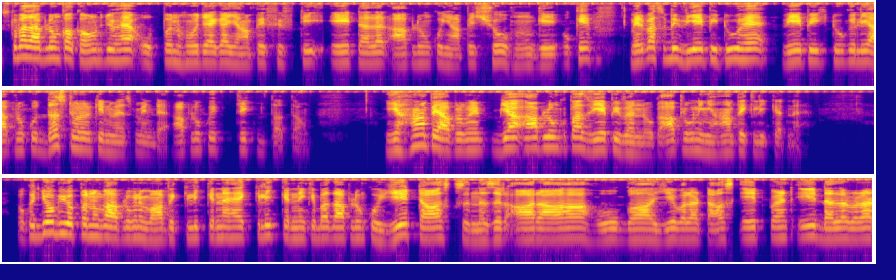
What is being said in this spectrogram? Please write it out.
उसके बाद आप लोगों का अकाउंट जो है ओपन हो जाएगा, यहाँ पे फिफ्टी एट डॉलर आप लोगों को यहाँ पे शो होंगे ओके मेरे पास अभी वी आई पी टू है वी आई पी टू के लिए आप लोगों को दस डॉलर की इन्वेस्टमेंट है। आप लोगों को एक ट्रिक बताता हूँ। यहाँ पे आप लोगों ने, या आप लोगों के पास वी आई पी वन होगा, आप लोगों ने यहाँ पे क्लिक करना है। ओके जो भी ओपन होगा, आप लोगों ने वहाँ पे क्लिक करना है। क्लिक करने के बाद आप लोगों को ये टास्क नज़र आ रहा होगा। ये वाला task eight point eight dollar वाला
